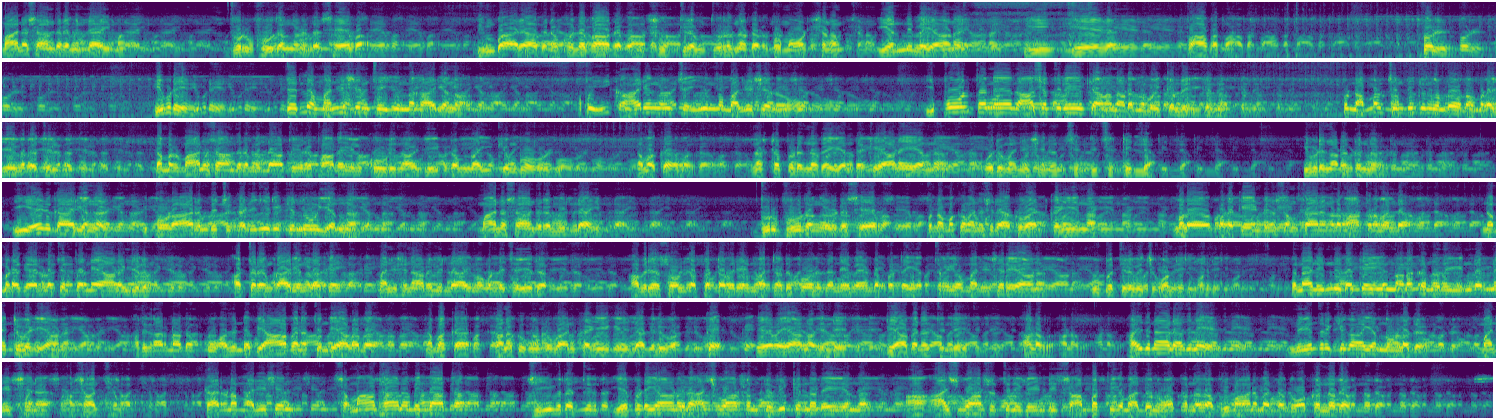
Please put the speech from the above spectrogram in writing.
മാനസാന്തരമില്ലായ്മ ദുർഭൂതങ്ങളുടെ സേവ ബിംബാരാധന കൊലപാതകം ശുദ്രം ദുർനടപ്പ് മോഷണം എന്നിവയാണ് ഈ ഏഴ് പാപങ്ങൾ ഇവിടെ ഇതെല്ലാം മനുഷ്യൻ ചെയ്യുന്ന കാര്യങ്ങളാണ്. അപ്പൊ ഈ കാര്യങ്ങൾ ചെയ്യുന്ന മനുഷ്യനോ ഇപ്പോൾ തന്നെ നാശത്തിലേക്കാണ് നടന്നു പോയിക്കൊണ്ടിരിക്കുന്നത് അപ്പോൾ നമ്മൾ ചിന്തിക്കുന്നുണ്ടോ നമ്മുടെ ജീവിതത്തിൽ? നമ്മൾ മാനസാന്തരമില്ലാത്ത ഒരു പാതയിൽ കൂടി നാം ജീവിതം നയിക്കുമ്പോൾ നമുക്ക് നഷ്ടപ്പെടുന്നത് എന്തൊക്കെയാണ് എന്ന് ഒരു മനുഷ്യനും ചിന്തിച്ചിട്ടില്ല. ഇവിടെ നടക്കുന്ന ഈ ഏഴ് കാര്യങ്ങൾ ഇപ്പോൾ ആരംഭിച്ചു കഴിഞ്ഞിരിക്കുന്നു എന്ന് മാനസാന്തരമില്ലായ്മ. ദുർഭൂതങ്ങളുടെ സേവ. ഇപ്പൊ നമുക്ക് മനസ്സിലാക്കുവാൻ കഴിയുന്ന നമ്മളെ വടക്കേ ഇന്ത്യൻ സംസ്ഥാനങ്ങൾ മാത്രമല്ല നമ്മുടെ കേരളത്തിൽ തന്നെയാണെങ്കിലും അത്തരം കാര്യങ്ങളൊക്കെ മനുഷ്യന് അറിവില്ലായ്മ കൊണ്ട് ചെയ്ത് അവരെ സ്വന്തപ്പെട്ടവരെയും മറ്റതുപോലെ തന്നെ വേണ്ടപ്പെട്ട എത്രയോ മനുഷ്യരെയാണ് ഉപദ്രവിച്ചു കൊണ്ടിരിക്കുന്നത് എന്നാൽ ഇന്ന് നടക്കുന്നത് ഇന്റർനെറ്റ് വഴിയാണ്. അത് കാരണം അതിന്റെ വ്യാപനത്തിന്റെ അളവ് നമുക്ക് കണക്ക് കൂട്ടുവാൻ കഴിയുകയില്ല. അതിലൊക്കെ ഏറെയാണ് അതിന്റെ വ്യാപനത്തിന്റെ അളവ്. ആയതിനാൽ അതിനെ നിയന്ത്രിക്കുക എന്നുള്ളത് മനുഷ്യന് അസാധ്യം കാരണം മനുഷ്യൻ സമാധാനമില്ലാത്ത ജീവിതത്തിൽ എവിടെയാണ് ഒരു ആശ്വാസം ലഭിക്കുന്നത് എന്ന് ആ ആശ്വാസത്തിന് വേണ്ടി സാമ്പത്തികമല്ല നോക്കുന്നത് അഭിമാനമല്ല നോക്കുന്നത്.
